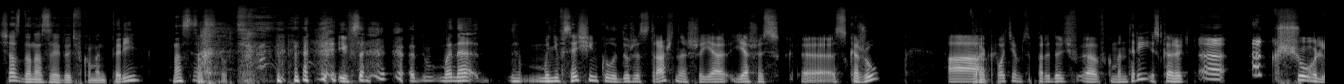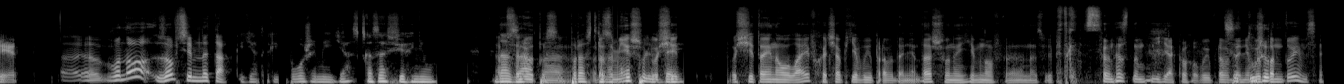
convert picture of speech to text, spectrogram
зараз до нас зайдуть в коментарі, нас засудять. І все мене мені все ще інколи дуже страшно, що я я щось е, скажу, а так. потім перейдуть в, в коментарі і скажуть: actually, е, воно зовсім не так. І Я такий, боже мій, я сказав фігню. На запис, просто Розумієш, людей. У Shitai No Life хоча б є виправдання, да, що вони гімно в назві підкасту. У нас немає ніякого виправдання. Дуже... Ми понтуємося.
